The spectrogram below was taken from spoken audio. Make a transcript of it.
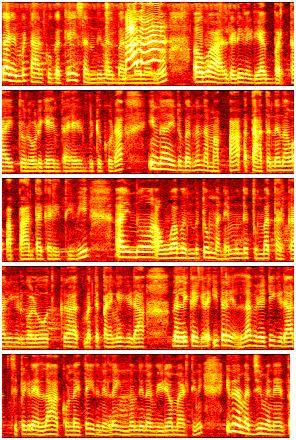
ಸರಿ ಅಂದ್ಬಿಟ್ಟು ಟಾರ್ಕ್ ಹೋಗೋಕ್ಕೆ ಈ ಸಂದಿನಲ್ಲಿ ಬಂದೆ ನಾನು. ಅವ್ವ ಆಲ್ರೆಡಿ ರೆಡಿಯಾಗಿ ಬರ್ತಾ ಇತ್ತು ರೋಡ್ಗೆ ಅಂತ ಹೇಳಿಬಿಟ್ಟು ಕೂಡ. ಇನ್ನು ಇದು ಬಂದು ನಮ್ಮ ಅಪ್ಪ ತಾತನ ನಾವು ಅಪ್ಪ ಅಂತ ಕರಿತೀವಿ. ಇನ್ನು ಅವ್ವ ಬಂದ್ಬಿಟ್ಟು ಮನೆ ಮುಂದೆ ತುಂಬ ತರಕಾರಿ ಗಿಡಗಳು ಮತ್ತು ಪರಂಗಿ ಗಿಡ, ನಲ್ಲಿಕಾಯಿ ಗಿಡ, ಈ ಥರ ಎಲ್ಲ ವೆರೈಟಿ ಗಿಡ, ಸಿಪ್ಪೆ ಗಿಡ ಎಲ್ಲ ಹಾಕ್ಕೊಂಡೈತೆ ಇದನ್ನೆಲ್ಲ ಇನ್ನೊಂದಿನ ವೀಡಿಯೋ ಮಾಡ್ತೀನಿ. ಇದು ನಮ್ಮ ಅಜ್ಜಿ ಮನೆ ಅಂತ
